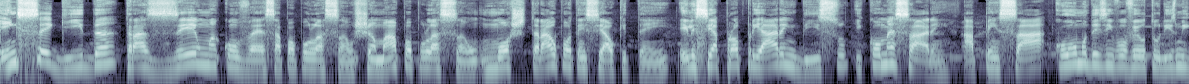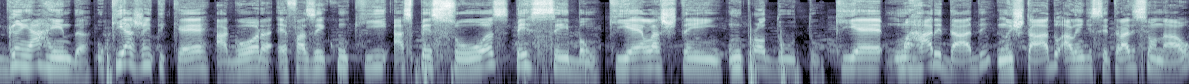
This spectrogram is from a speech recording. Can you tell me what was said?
em seguida trazer uma conversa à população, chamar a população, mostrar o potencial que tem, eles se apropriarem disso e começarem a pensar como desenvolver o turismo e ganhar renda. O que a gente quer agora é fazer com que as pessoas percebam que elas têm um produto que é uma raridade no estado, além de ser tradicional,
